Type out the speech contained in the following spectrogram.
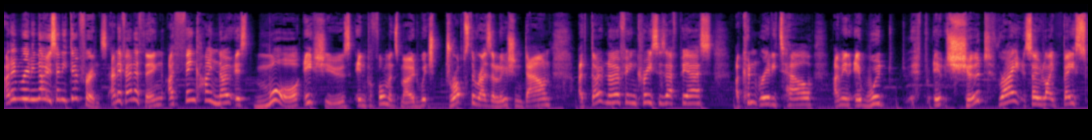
I didn't really notice any difference. And if anything, I think I noticed more issues in performance mode, which drops the resolution down. I don't know if it increases FPS. I couldn't really tell. I mean, it would, it should, right? So, like, base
